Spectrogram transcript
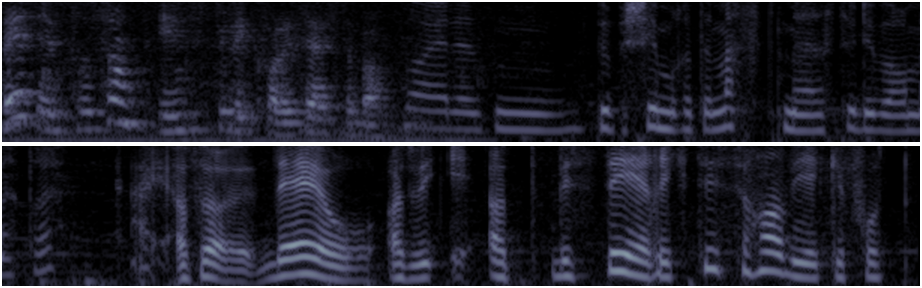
Det er et interessant innspill i kvalitetsdebatten. Hva er det som bekymret deg mest med studiebarometeret? Nei, altså, det er jo at, vi, at Hvis det er riktig, så har vi ikke fått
